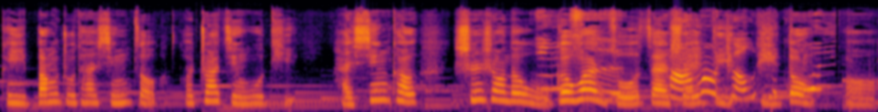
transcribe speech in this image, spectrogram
可以帮助它行走和抓紧物体。海星靠身上的五个腕足在水底移动。哦，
